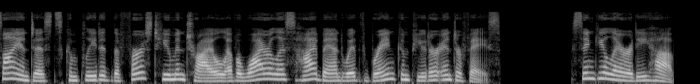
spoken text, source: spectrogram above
scientists completed the first human trial of a wireless high-bandwidth brain-computer interface. Singularity Hub,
